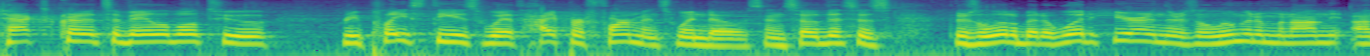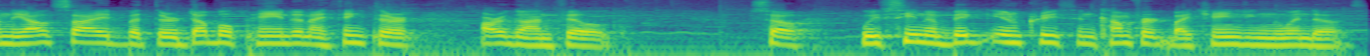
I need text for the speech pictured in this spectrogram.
tax credits available to replace these with high performance windows. And so this is, there's a little bit of wood here and there's aluminum on the, on the outside, but they're double paned and I think they're argon filled. So we've seen a big increase in comfort by changing the windows.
